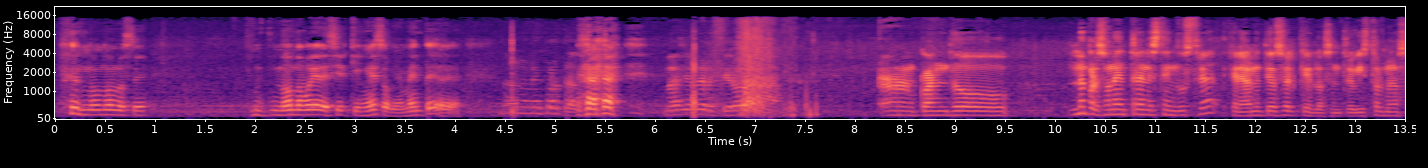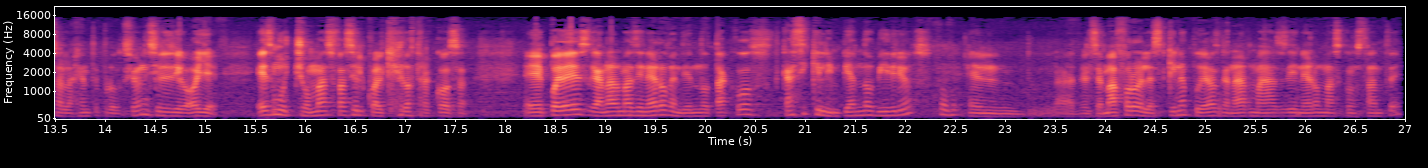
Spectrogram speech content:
no, no lo sé. No, no voy a decir quién es, obviamente. No, no, no importa. más yo me refiero a... Cuando una persona entra en esta industria, generalmente yo soy el que los entrevisto, al menos a la gente de producción, y si les digo, oye, es mucho más fácil cualquier otra cosa. Eh, puedes ganar más dinero vendiendo tacos, casi que limpiando vidrios. En la- el semáforo de la esquina pudieras ganar más dinero más constante.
